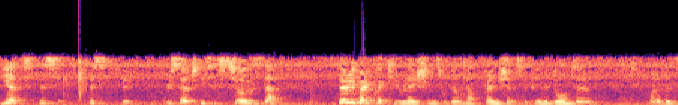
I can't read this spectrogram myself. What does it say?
Yet this, this research thesis shows that very, very quickly relations were built up, friendships between the daughters. One of the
